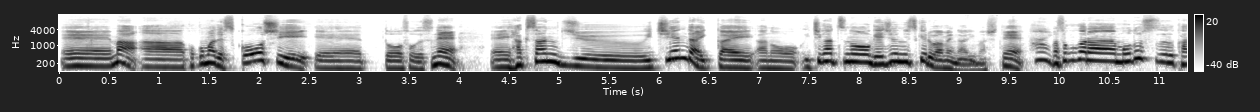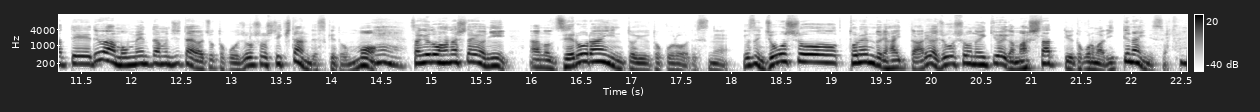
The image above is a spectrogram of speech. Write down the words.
えー、まあ、あここまで少し、えー、っと、そうですね、えー、131円台一回、あの、1月の下旬につける場面がありまして、はい、まあ、そこから戻す過程では、モメンタム自体はちょっとこう上昇してきたんですけども、えー、先ほどお話したように、あの、ゼロラインというところをですね、要するに上昇トレンドに入った、あるいは上昇の勢いが増したっていうところまで行ってないんですよ。うん、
